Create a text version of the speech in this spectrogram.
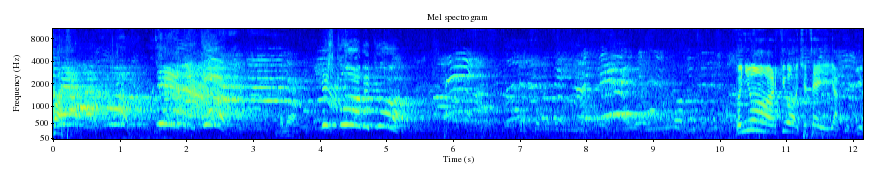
Пас. Пешком идем! До нього, Артем, чи цей, як тут!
